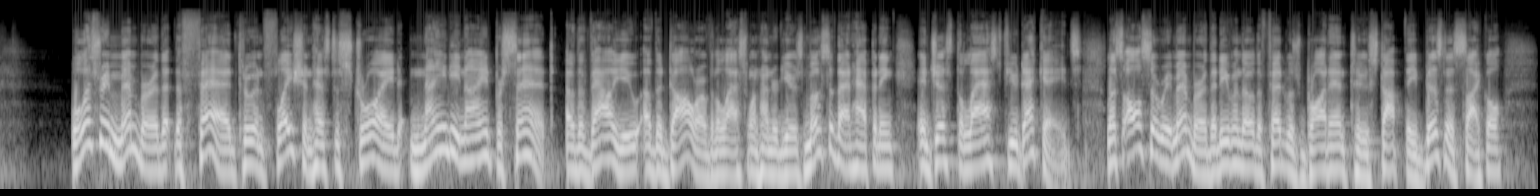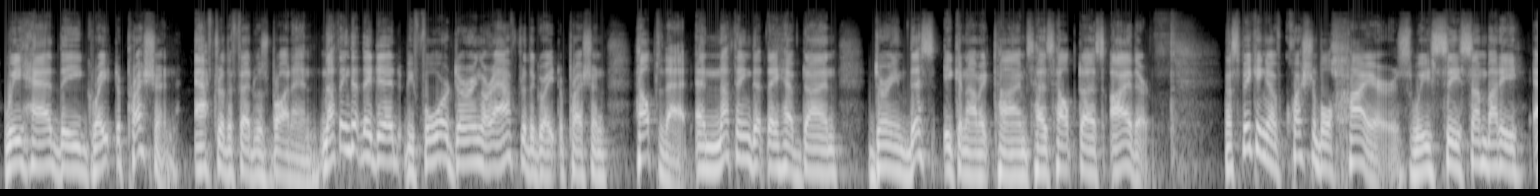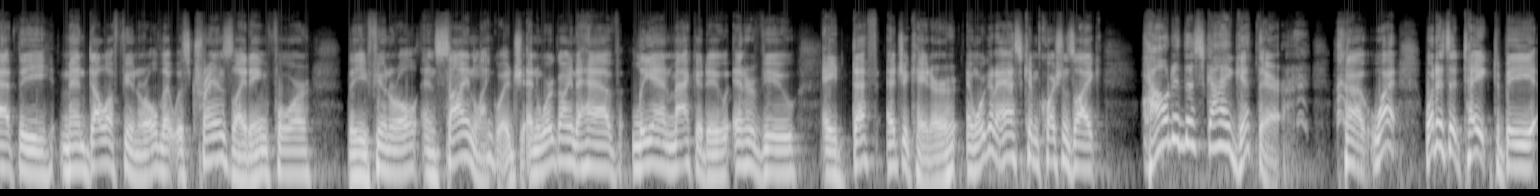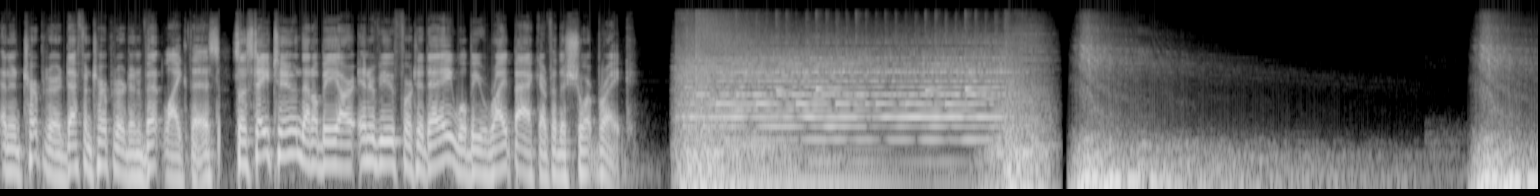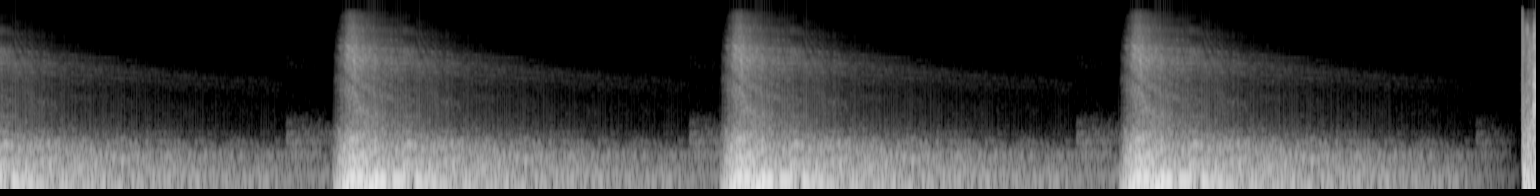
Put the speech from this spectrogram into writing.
Well, let's remember that the Fed, through inflation, has destroyed 99% of the value of the dollar over the last 100 years, most of that happening in just the last few decades. Let's also remember that even though the Fed was brought in to stop the business cycle, we had the Great Depression after the Fed was brought in. Nothing that they did before, during, or after the Great Depression helped that, and nothing that they have done during this economic times has helped us either. Now, speaking of questionable hires, we see somebody at the Mandela funeral that was translating for the funeral in sign language, and we're going to have Leanne McAdoo interview a deaf educator, and we're going to ask him questions like, how did this guy get there? what, what does it take to be an interpreter, a deaf interpreter at an event like this? So stay tuned. That'll be our interview for today. We'll be right back after this short break.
